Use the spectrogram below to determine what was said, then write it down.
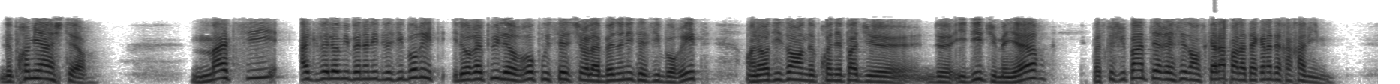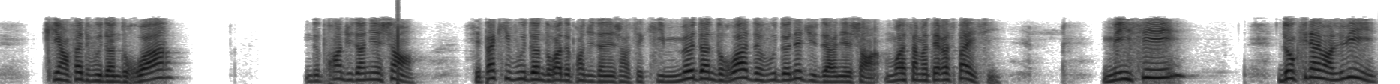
le premier acheteur, Matzi Akvelomi Benonit Veziborit, il aurait pu les repousser sur la Benonit et Ziborit en leur disant ne prenez pas de Idit, du meilleur, parce que je suis pas intéressé dans ce cas-là par la Takana de Chachamim, qui en fait vous donne droit de prendre du dernier champ. C'est pas qui vous donne droit de prendre du dernier champ, c'est qui me donne droit de vous donner du dernier champ. Moi, ça m'intéresse pas ici. Mais ici, donc finalement, lui,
